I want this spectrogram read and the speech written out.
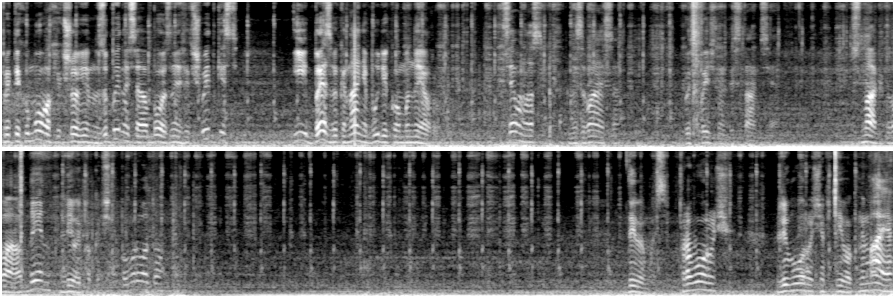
при тих умовах, якщо він зупиниться або знизить швидкість і без виконання будь-якого маневру. Це у нас називається безпечна дистанція. Знак 2.1, лівий покажчик повороту. Дивимось праворуч, ліворуч автівок немає.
